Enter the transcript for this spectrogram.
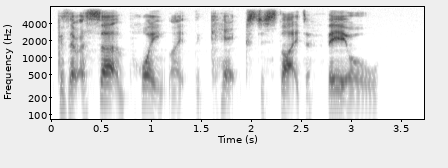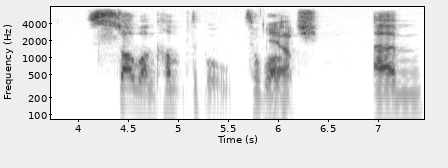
because at a certain point, like the kicks just started to feel so uncomfortable to watch. Yep. Um,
